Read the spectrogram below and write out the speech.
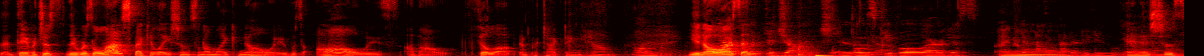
they were just there was a lot of speculations and i'm like no it was always about philip and protecting him Um, you know i said with the judge, and those people are just i have nothing know better to do. and it's just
